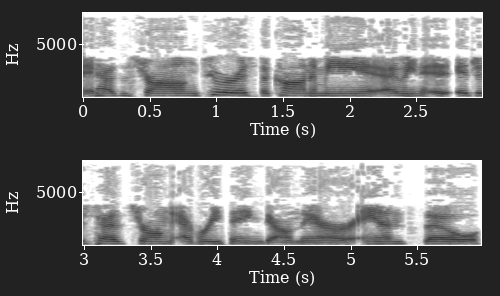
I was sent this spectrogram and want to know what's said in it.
It has a strong tourist economy. I mean, it, it just has strong everything down there. And so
